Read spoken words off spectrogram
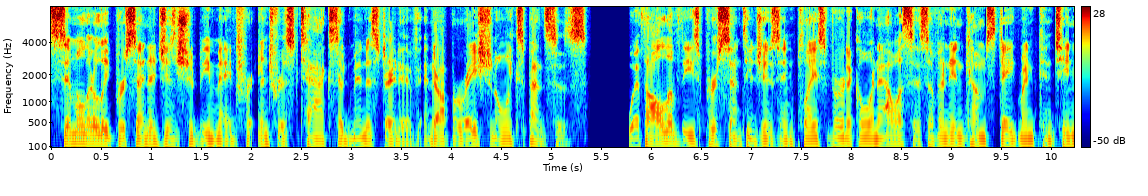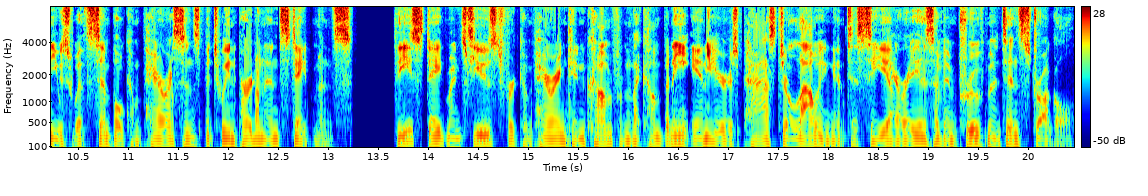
Similarly percentages should be made for interest tax administrative and operational expenses. With all of these percentages in place vertical analysis of an income statement continues with simple comparisons between pertinent statements. These statements used for comparing can come from the company in years past allowing it to see areas of improvement and struggle.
